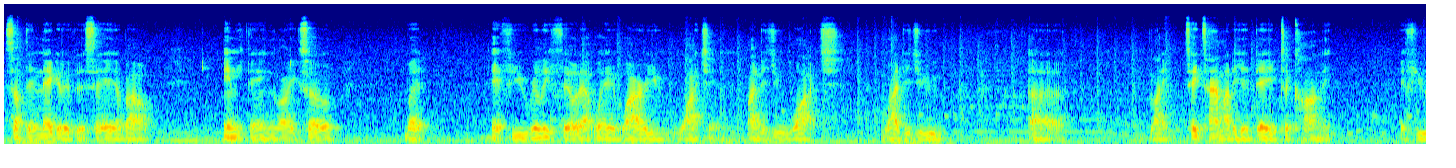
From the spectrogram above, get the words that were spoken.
something negative to say about anything. Like, so, but if you really feel that way, why are you watching? Why did you watch? Why did you, uh, like, take time out of your day to comment if you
